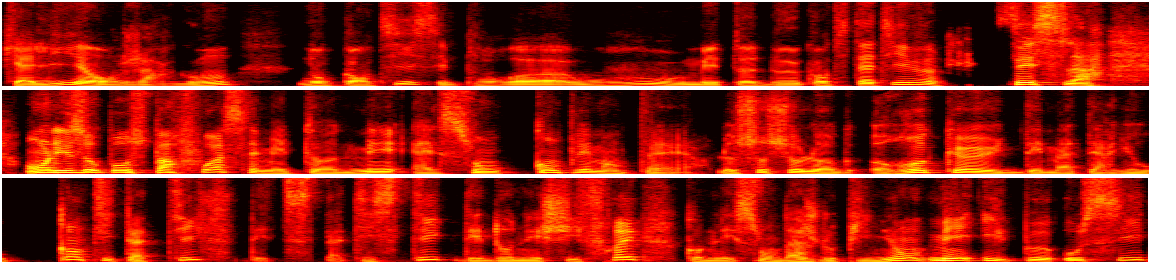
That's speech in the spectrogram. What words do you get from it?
quali hein, en jargon. Donc quanti, c'est pour euh, méthode quantitative? C'est cela. On les oppose parfois ces méthodes, mais elles sont complémentaires. Le sociologue recueille des matériaux quantitatif, des statistiques, des données chiffrées, comme les sondages d'opinion, mais il peut aussi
